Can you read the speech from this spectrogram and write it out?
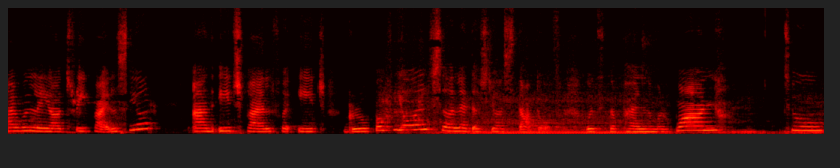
I will lay out three piles here and each pile for each group of yours. So let us just start off with the pile number one two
